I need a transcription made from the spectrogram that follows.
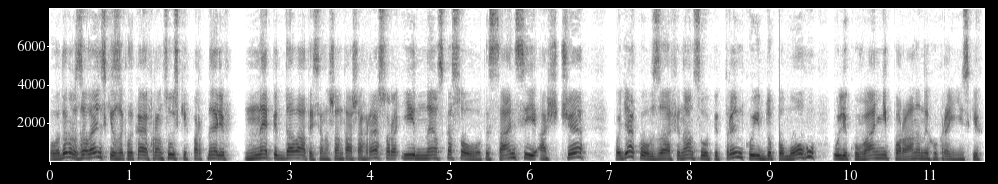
Володимир Зеленський закликає французьких партнерів не піддаватися на шантаж агресора і не скасовувати санкції. А ще подякував за фінансову підтримку і допомогу у лікуванні поранених українських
